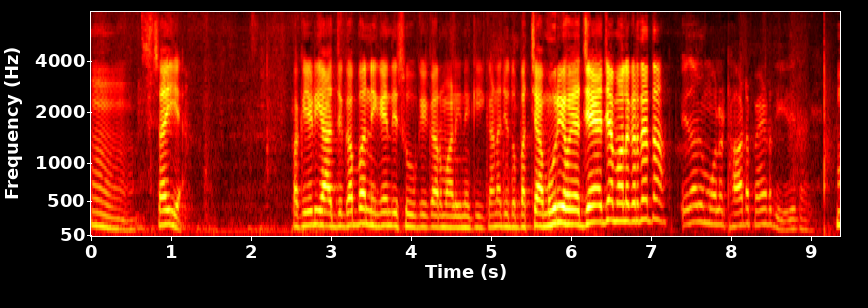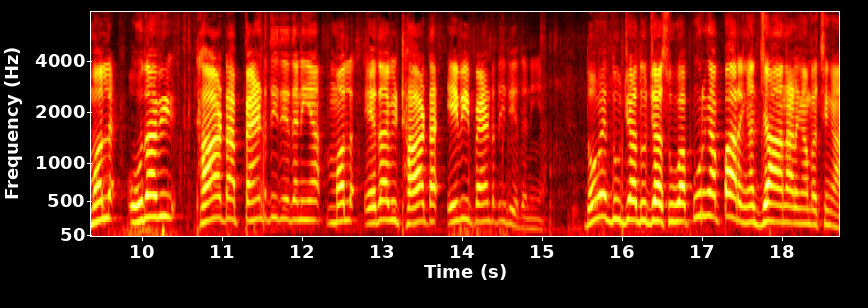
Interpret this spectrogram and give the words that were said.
ਹੂੰ ਸਹੀ ਆ। ਬਾਕੀ ਜਿਹੜੀ ਅੱਜ ਗੱਭਰ ਨਹੀਂ ਕਹਿੰਦੀ ਸੂ ਕੇ ਕਰਮ ਵਾਲੀ ਨੇ ਕੀ ਕਹਿਣਾ ਜਦੋਂ ਬੱਚਾ ਮੂਰੇ ਹੋਇਆ ਜੈ ਜੈ ਮੁੱਲ ਕਰਦਾ ਤਾਂ? ਇਹਦਾ ਵੀ ਮੁੱਲ 68 65 ਦੀ ਇਹਦੇ ਤਾਂ ਮੁੱਲ ਉਹਦਾ ਵੀ 68 ਆ 65 ਦੀ ਦੇ ਦੇਣੀ ਆ ਮੁੱਲ ਇਹਦਾ ਵੀ 68 ਆ ਇਹ ਵੀ 65 ਦੀ ਦੇ ਦੇਣੀ ਆ। ਦੋਵੇਂ ਦੂਜਾ ਦੂਜਾ ਸੂਆ ਪੂਰੀਆਂ ਭਾਰੀਆਂ ਜਾਨ ਵਾਲੀਆਂ ਬੱਚੀਆਂ।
